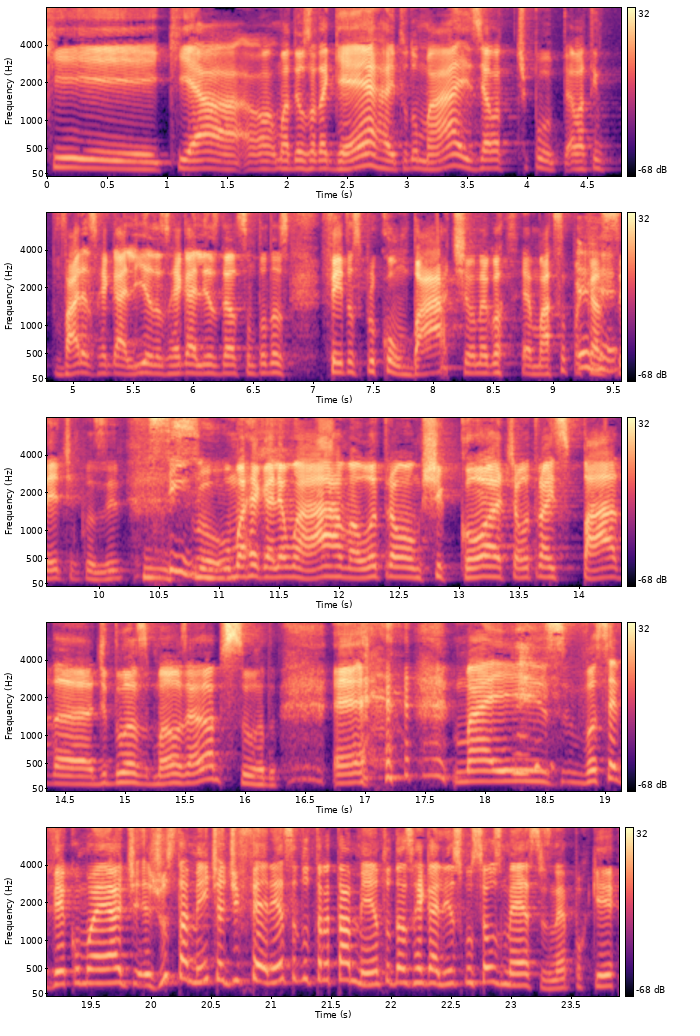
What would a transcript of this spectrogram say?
que, que é a, uma deusa da guerra e tudo mais, e ela, tipo, ela tem várias regalias, as regalias dela são todas feitas pro combate, é um negócio, é massa pra uhum. cacete, inclusive. Sim. Uma regalia é uma arma, outra é um chicote, a outra é uma espada de duas mãos, é um absurdo. É, mas você vê como é a, justamente a diferença do tratamento das regalias com seus mestres, né, porque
